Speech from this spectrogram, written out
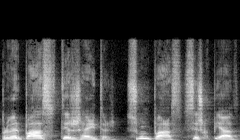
Primeiro passo, teres haters. Segundo passo, seres copiado.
